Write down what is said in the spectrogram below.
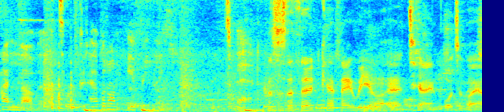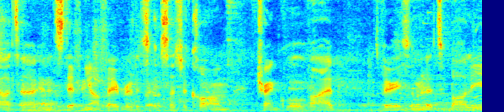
I love it. You could have it on everything. It's bad. This is the third cafe we are at here in Puerto Vallarta and it's definitely our favorite. It's got such a calm, tranquil vibe. It's very similar to Bali.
